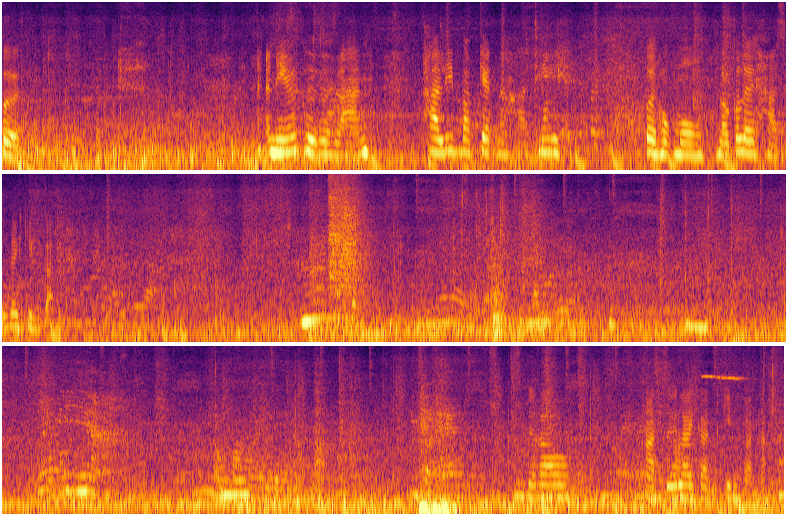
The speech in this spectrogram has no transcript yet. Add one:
เปิด อันนี้ก็คือร้าน พาริสบักเก็ตนะคะที่เปิด 6 โมง เราก็เลยหาซื้อไรกินกัน เดี๋ยวเราหาซื้ออะไรกันกินก่อนนะคะ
